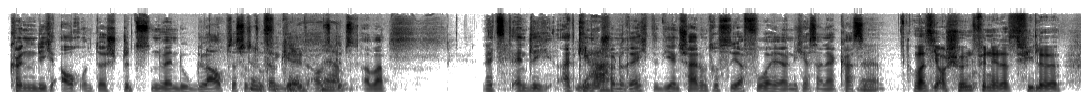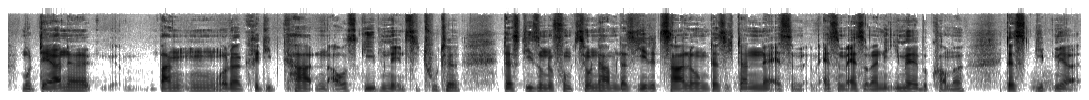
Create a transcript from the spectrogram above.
können dich auch unterstützen, wenn du glaubst, dass Stimmt, du zu viel okay. Geld ausgibst. Aber Letztendlich hat Kino ja. schon recht, die Entscheidung triffst du ja vorher und nicht erst an der Kasse. Ja. Was ich auch schön finde, dass viele moderne Banken oder Kreditkarten ausgebende Institute, dass die so eine Funktion haben, dass jede Zahlung, dass ich dann eine SMS oder eine E-Mail bekomme, das gibt mir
